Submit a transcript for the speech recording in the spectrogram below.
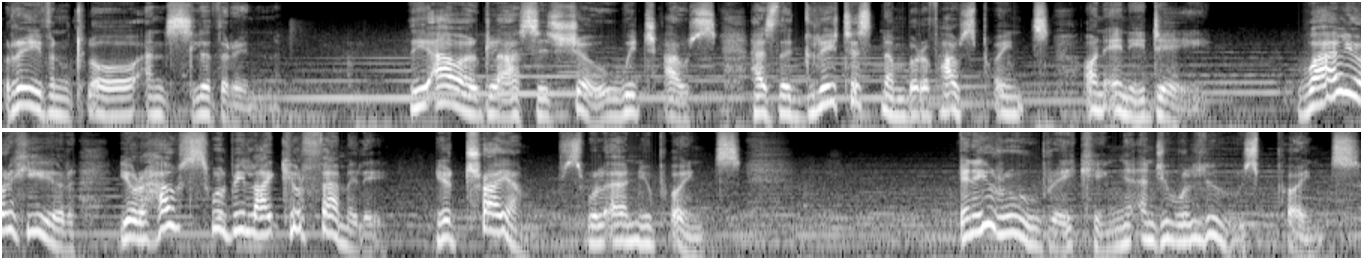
Ravenclaw, and Slytherin. The hourglasses show which house has the greatest number of house points on any day. While you're here, your house will be like your family. Your triumphs will earn you points. Any rule breaking, and you will lose points.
